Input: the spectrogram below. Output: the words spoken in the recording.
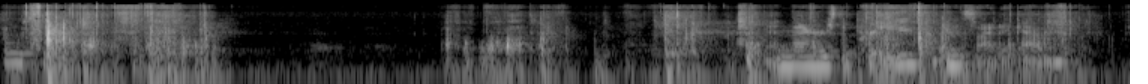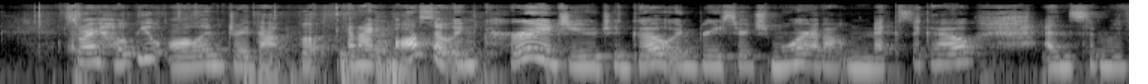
So sweet. And there's the pretty inside again. So I hope you all enjoyed that book. And I also encourage you to go and research more about Mexico and some of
